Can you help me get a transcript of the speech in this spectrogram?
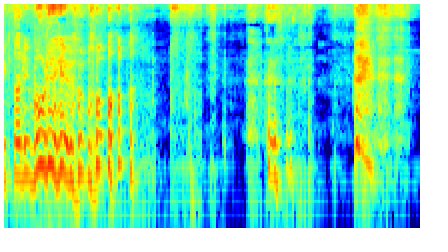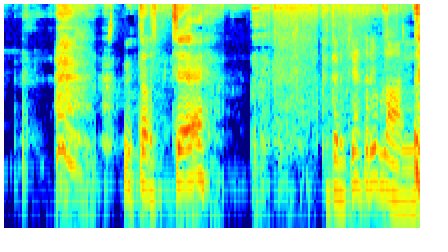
Victor Ibu Peter C Peter Cech tadi Belanda.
